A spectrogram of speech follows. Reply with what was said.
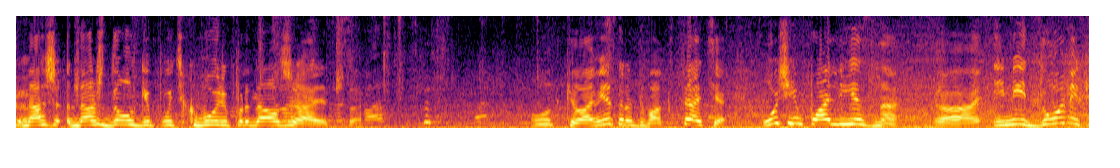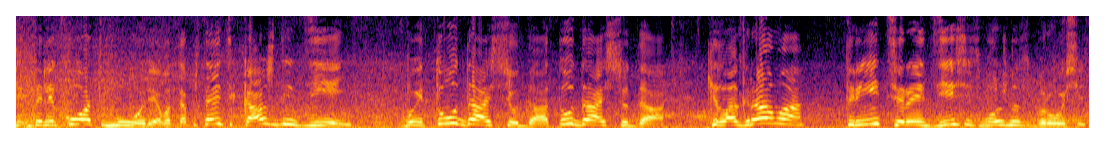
Наш, наш долгий путь к морю продолжается. Вот, километра два. Кстати, очень полезно э, иметь домик далеко от моря. Вот, представляете, каждый день вы туда-сюда, туда-сюда. Килограмма 3-10 можно сбросить.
